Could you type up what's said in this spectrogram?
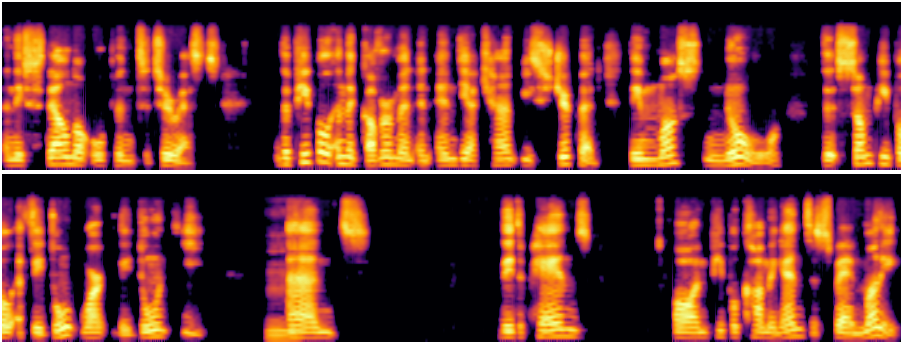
and they've still not opened to tourists. The people in the government in India can't be stupid. They must know that some people, if they don't work, they don't eat. Hmm. And they depend on people coming in to spend money.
